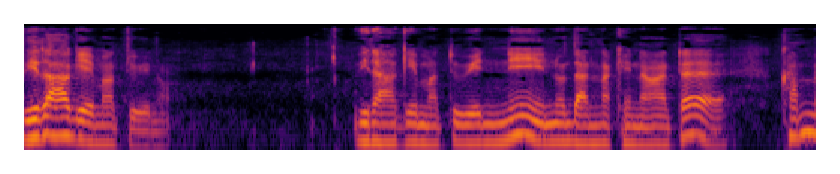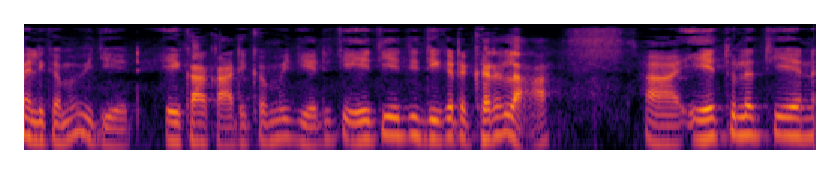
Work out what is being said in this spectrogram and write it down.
විරාගේ මතුවෙනවා. විරාගේ මතුවෙන්නේ නොදන්න කෙනාට කම්මැලිකම විදියට ඒකාකාරීකම විදියට. ඒතියෙදි දිගට කරලා ඒ තුල තියෙන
